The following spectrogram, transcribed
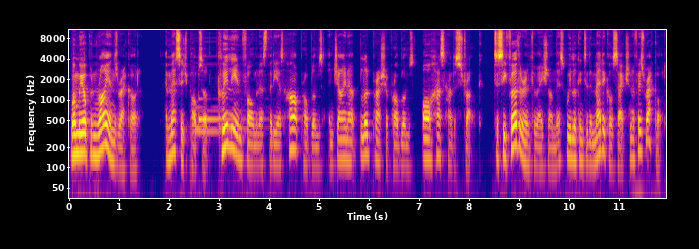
When we open Ryan's record, a message pops up clearly informing us that he has heart problems, angina, blood pressure problems, or has had a stroke. To see further information on this, we look into the medical section of his record.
